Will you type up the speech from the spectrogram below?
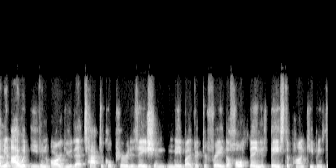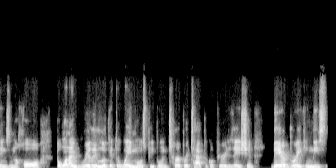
I mean, I would even argue that tactical periodization made by Victor Frade, the whole thing is based upon keeping things in the whole. But when I really look at the way most people interpret tactical periodization, they are breaking these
